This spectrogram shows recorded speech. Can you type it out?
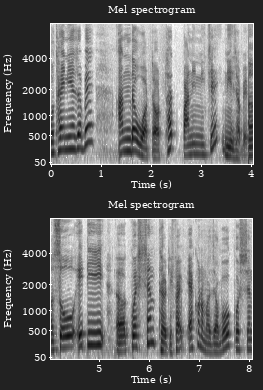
কোথায় নিয়ে যাবে? আন্ডার ওয়াটার অর্থাৎ পানির নিচে নিয়ে যাবে। সো এটি কোয়েশ্চেন থার্টি ফাইভ এখন আমরা যাব কোয়েশ্চেন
